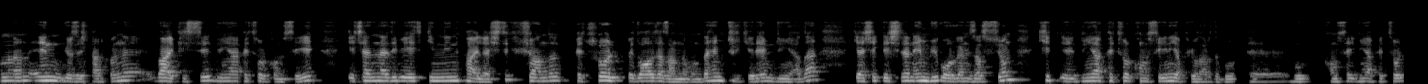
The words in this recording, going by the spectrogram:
Bunların en göze çarpanı YPC, Dünya Petrol Konseyi. Geçenlerde bir etkinliğini paylaştık. Şu anda petrol ve doğalgaz anlamında hem Türkiye'de hem dünyada gerçekleştirilen en büyük organizasyon ki e, Dünya Petrol Konseyi'ni yapıyorlardı bu e, bu konsey Dünya Petrol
